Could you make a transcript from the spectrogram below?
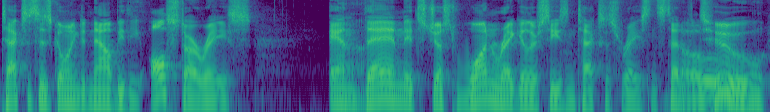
Texas is going to now be the All-Star race. And uh. then it's just one regular season Texas race instead of two. Oh.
